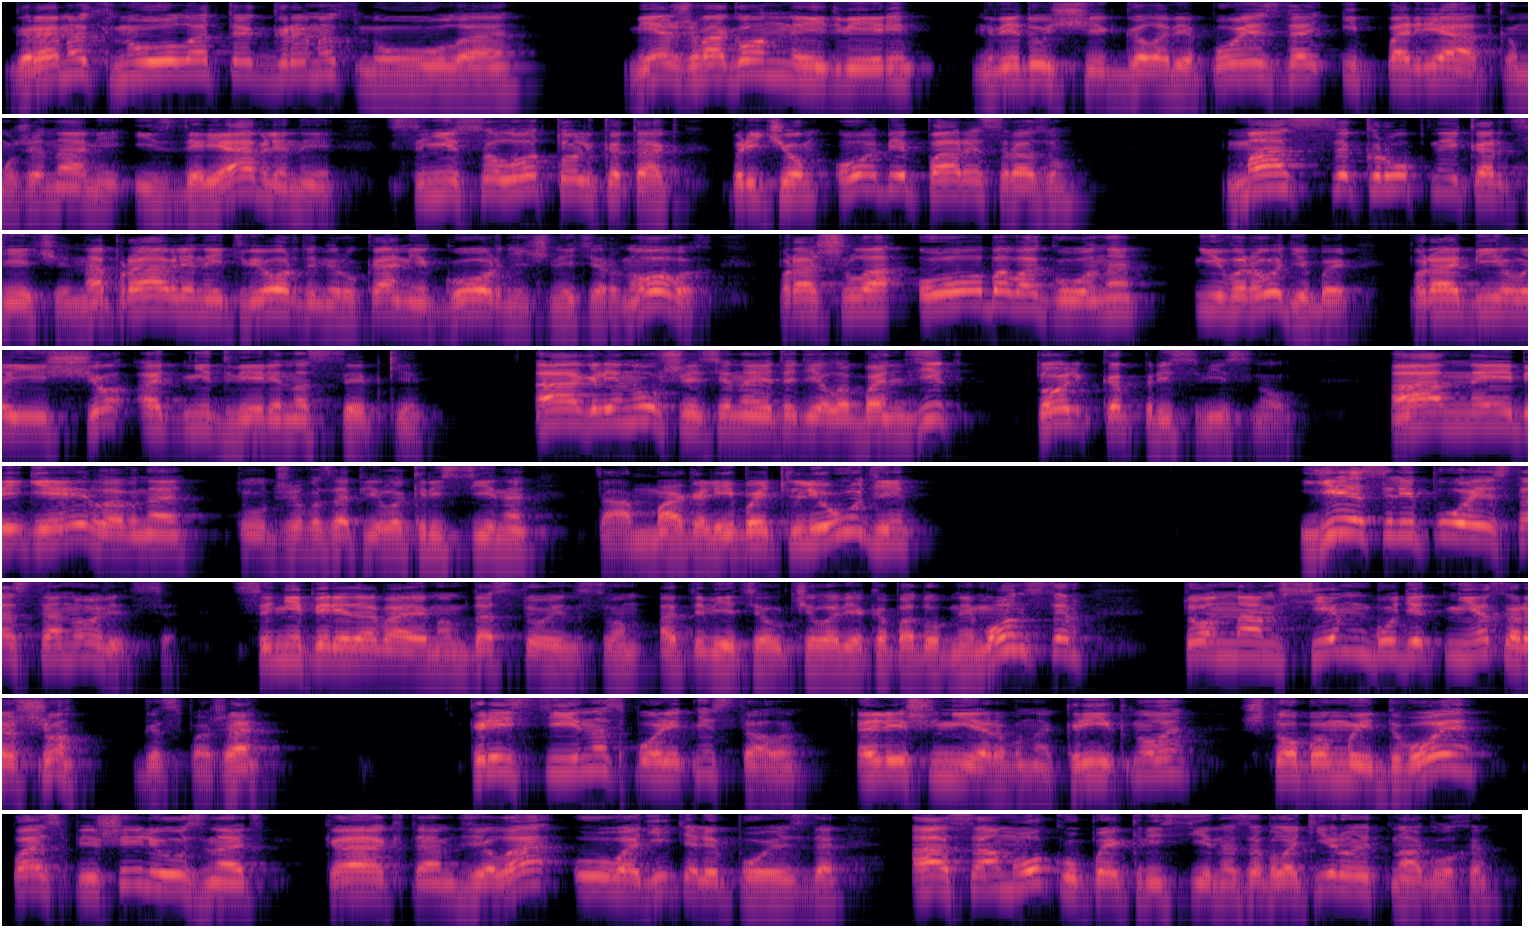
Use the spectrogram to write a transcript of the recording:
Громыхнула так громыхнула. Межвагонные двери, ведущие к голове поезда и порядком уже нами издырявленные, снесло только так, причем обе пары сразу. Масса крупной картечи, направленной твердыми руками горничной Терновых, прошла оба вагона и вроде бы пробила еще одни двери на сцепке. А оглянувшийся на это дело бандит только присвистнул. «Анна Эбигейловна!» – тут же возопила Кристина. «Там могли быть люди!» «Если поезд остановится, с непередаваемым достоинством ответил человекоподобный монстр, то нам всем будет нехорошо, госпожа. Кристина спорить не стала, лишь нервно крикнула, чтобы мы двое поспешили узнать, как там дела у водителя поезда, а само купе Кристина заблокирует наглухо.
